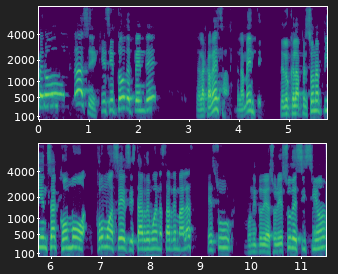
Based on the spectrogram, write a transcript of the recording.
pero hace. Quiere decir, todo depende de la cabeza, de la mente, de lo que la persona piensa, cómo, cómo hacer, si estar de buenas, estar de malas, es su, bonito día, es su decisión.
